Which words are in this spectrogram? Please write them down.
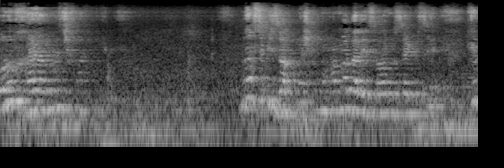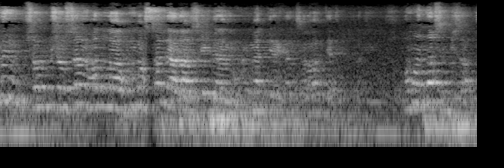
Onun hayalini çıkartmıyor. Zatmış Muhammed Aleyhisselam'ın sevgisi? Kimin sormuş olsan Allahümme salli ala seyyidina Muhammed diyerekten salavat getirirler. Ama nasıl zat?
